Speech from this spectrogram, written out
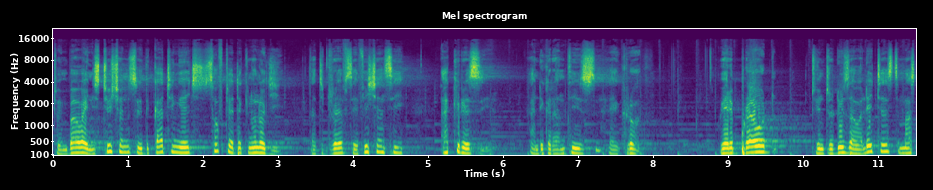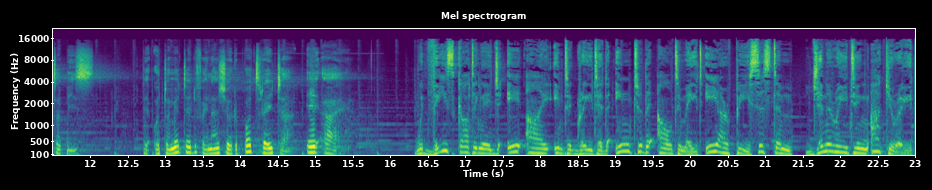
to empower institutions with cutting edge software technology that drives efficiency, accuracy, and guarantees uh, growth. We are proud to introduce our latest masterpiece, the Automated Financial Report Writer AI. With this cutting edge AI integrated into the ultimate ERP system, generating accurate,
